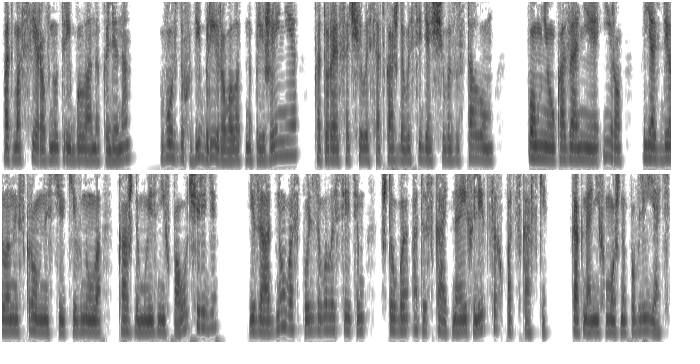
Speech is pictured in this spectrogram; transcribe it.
Атмосфера внутри была накалена, воздух вибрировал от напряжения, которое сочилось от каждого сидящего за столом, Помня указание Иро, я сделанной скромностью кивнула каждому из них по очереди и заодно воспользовалась этим, чтобы отыскать на их лицах подсказки, как на них можно повлиять.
